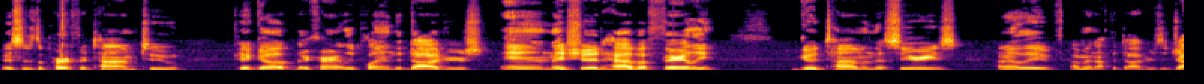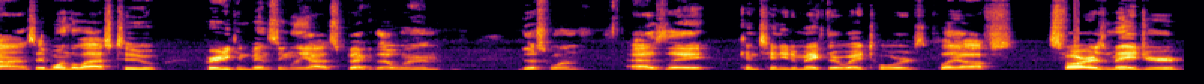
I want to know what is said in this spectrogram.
This is the perfect time to pick up. They're currently playing the Dodgers, and they should have a fairly good time in this series. I know they've, I mean, not the Dodgers, the Giants. They've won the last two pretty convincingly. I expect they'll win this one as they continue to make their way towards playoffs. As far as major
